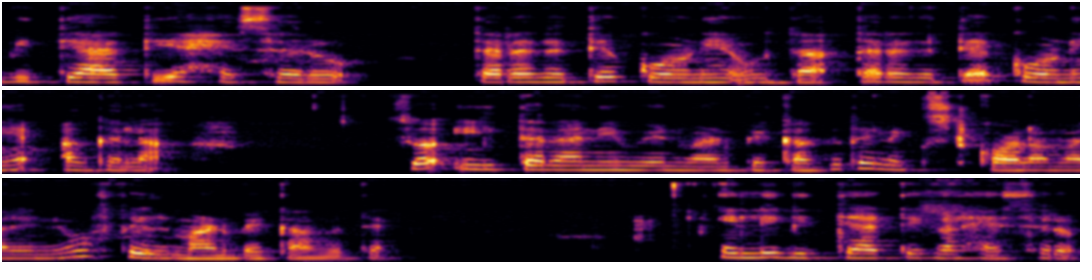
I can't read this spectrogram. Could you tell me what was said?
ವಿದ್ಯಾರ್ಥಿಯ ಹೆಸರು, ತರಗತಿಯ ಕೋಣೆಯ ಉದ್ದ, ತರಗತಿಯ ಕೋಣೆಯ ಅಗಲ. ಸೊ ಈ ಥರ ನೀವೇನು ಮಾಡಬೇಕಾಗುತ್ತೆ? ನೆಕ್ಸ್ಟ್ ಕಾಲಮಲ್ಲಿ ನೀವು ಫಿಲ್ ಮಾಡಬೇಕಾಗುತ್ತೆ. ಇಲ್ಲಿ ವಿದ್ಯಾರ್ಥಿಗಳ ಹೆಸರು.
